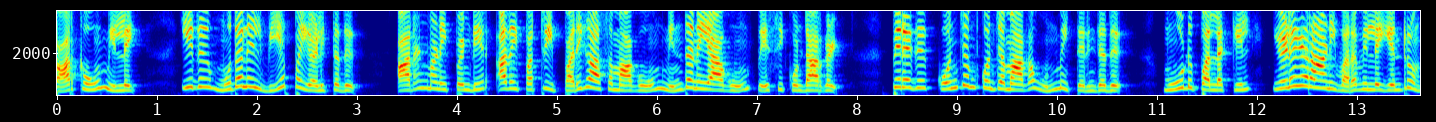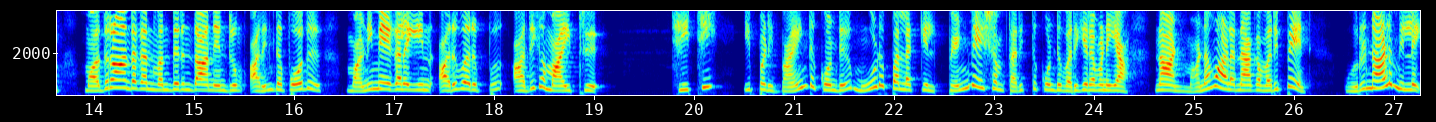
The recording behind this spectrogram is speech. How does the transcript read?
பார்க்கவும் இல்லை. இது முதலில் வியப்பை அளித்தது. அரண்மனை பெண்டிர் அதை பற்றி பரிகாசமாகவும் நிந்தனையாகவும் பேசிக்கொண்டார்கள் பிறகு கொஞ்சம் கொஞ்சமாக உண்மை தெரிந்தது. மூடு பல்லக்கில் இளையராணி வரவில்லை என்றும் மதுராந்தகன் வந்திருந்தான் என்றும் அறிந்தபோது மணிமேகலையின் அருவருப்பு அதிகமாயிற்று. சீச்சி இப்படி பயந்து கொண்டு மூடு பல்லக்கில் பெண் வேஷம் தரித்து கொண்டு வருகிறவனையா? நான் மணவாளனாக வரிப்பேன். ஒரு நாளும் இல்லை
